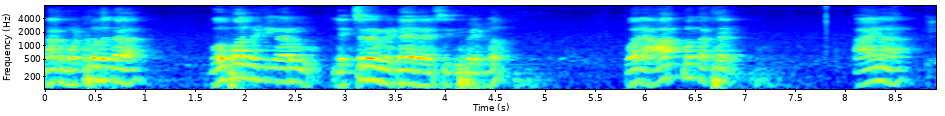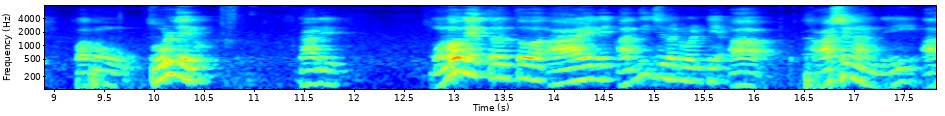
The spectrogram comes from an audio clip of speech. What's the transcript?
నాకు మొట్టమొదట గోపాల్ రెడ్డి గారు లెక్చరర్ రిటైర్ అయ్యారు సిద్దిపేటలో. వారి ఆత్మకథ ఆయన పాపం చూడలేరు. కానీ మనోనేత్రంతో ఆయన అందించినటువంటి ఆ భాషణాన్ని ఆ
